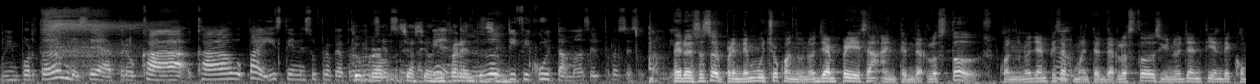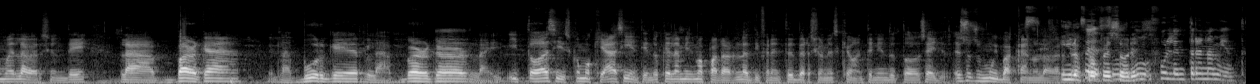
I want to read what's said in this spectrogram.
no importa de dónde sea, pero cada, cada país tiene su propia pronunciación, diferente. eso dificulta más el proceso también. Pero eso sorprende mucho cuando uno ya empieza a entenderlos todos, cuando uno ya empieza mm. como a entenderlos todos y uno ya entiende cómo es la versión de la burger, la burger, la burger, y todo así es como que, así ah, entiendo que es la misma palabra en las diferentes versiones que van teniendo todos ellos. Eso es muy bacano, la verdad. Y los profesores... full entrenamiento.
